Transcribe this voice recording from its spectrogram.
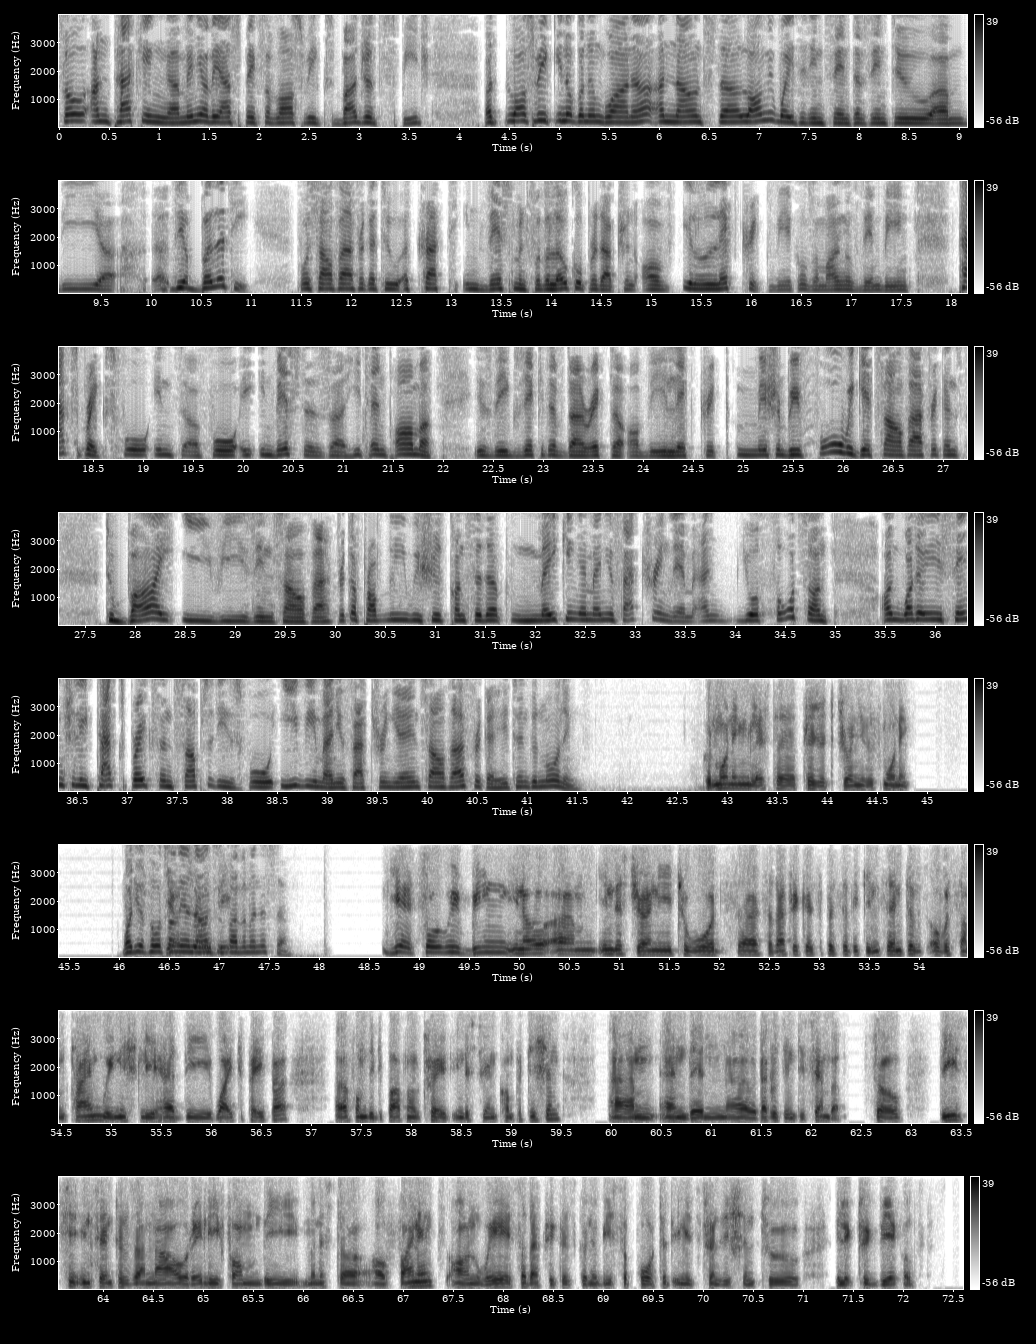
still unpacking uh, many of the aspects of last week's budget speech. But last week, Enoch Godongwana announced uh, long-awaited incentives into um, the uh, uh, the ability for South Africa to attract investment for the local production of electric vehicles, among them being tax breaks for in, uh, for investors. Uh, Hiten Parmar is the executive director of the Electric Mission. Before we get South Africans to buy EVs in South Africa, probably we should consider making and manufacturing them. And your thoughts on on what are essentially tax breaks and subsidies for EV manufacturing here in South Africa. Hiten, good morning. Good morning, Lester. Pleasure to join you this morning. What are your thoughts yeah, on the so announcement the, by the minister? Yes, yeah, so we've been, you know, um, in this journey towards uh, South Africa's specific incentives over some time. We initially had the white paper uh, from the Department of Trade, Industry and Competition, um, and then uh, that was in December. So these incentives are now really from the Minister of Finance on where South Africa is going to be supported in its transition to electric vehicles.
